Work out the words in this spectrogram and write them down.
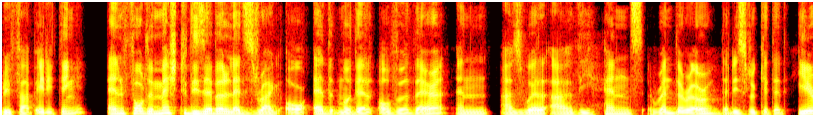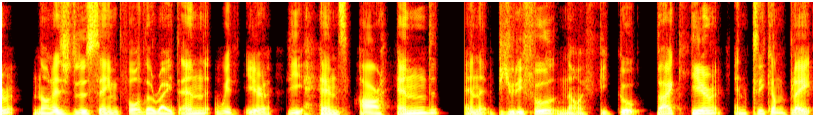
prefab editing. And for the mesh to disable, let's drag our head model over there and as well as the hands renderer that is located here. Now let's do the same for the right hand with here the hands are hand and beautiful. Now if we go back here and click on play,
